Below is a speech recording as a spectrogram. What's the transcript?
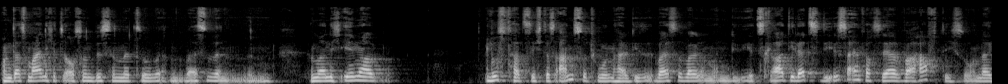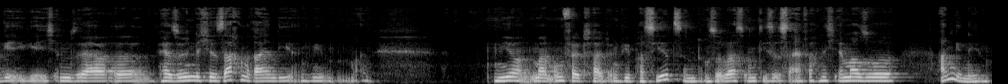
Und das meine ich jetzt auch so ein bisschen mit so, weißt du, wenn, wenn, wenn man nicht immer Lust hat, sich das anzutun, halt, diese, weißt du, weil man die, jetzt gerade die letzte, die ist einfach sehr wahrhaftig so und da gehe gehe ich in sehr äh, persönliche Sachen rein, die irgendwie mein, mir und meinem Umfeld halt irgendwie passiert sind und sowas und dieses ist einfach nicht immer so angenehm.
